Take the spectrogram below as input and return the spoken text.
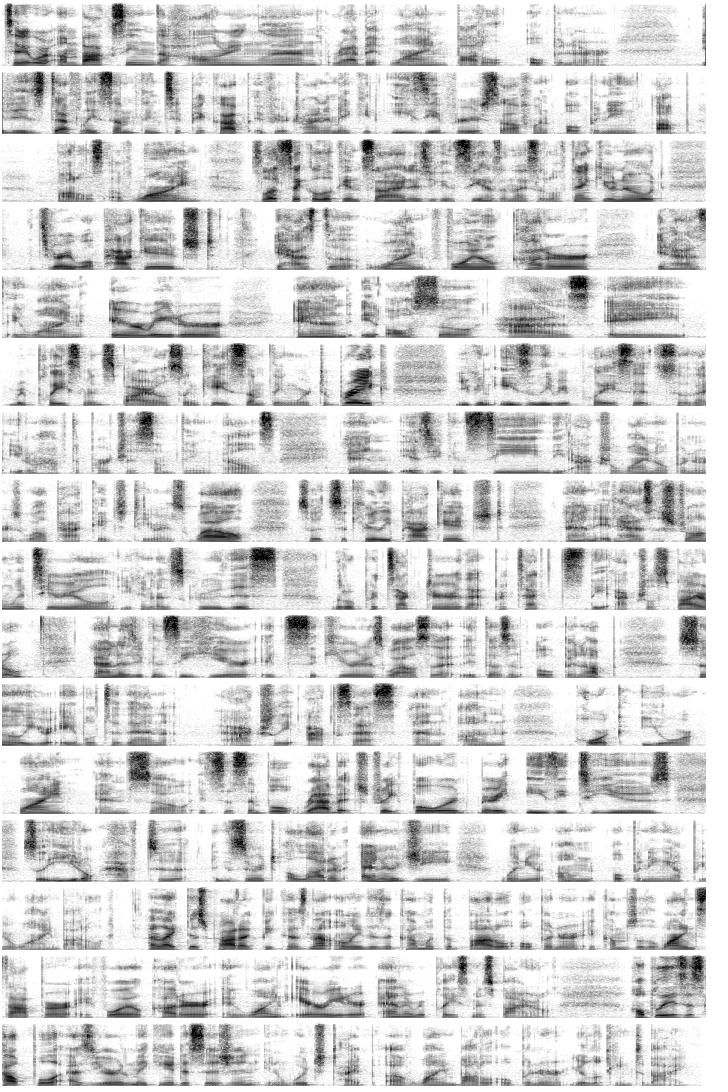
Today we're unboxing the Holleringlan Rabbit Wine Bottle Opener. It is definitely something to pick up if you're trying to make it easier for yourself when opening up bottles of wine. So let's take a look inside. As you can see, has a nice little thank you note. It's very well packaged. It has the wine foil cutter. It has a wine aerator and it also has a replacement spiral so in case something were to break you can easily replace it so that you don't have to purchase something else. And as you can see the actual wine opener is well packaged here as well. So it's securely packaged and it has a strong material. You can unscrew this little protector that protects the actual spiral. And as you can see here it's secured as well so that it doesn't open up. So you're able to then actually access and uncork your wine. And so it's a simple rabbit, straightforward, very easy to use, so you don't have to exert a lot of energy when you're um, opening up your wine bottle. I like this product because not only does it come with the bottle opener, it comes with a wine stopper, a foil cutter, a wine aerator, and a replacement spiral. Hopefully this is helpful as you're making a decision in which type of wine bottle opener you're looking to buy.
